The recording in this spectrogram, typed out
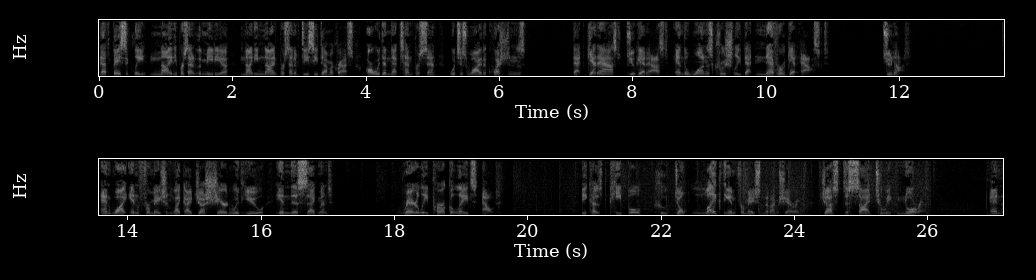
That's basically 90% of the media, 99% of DC Democrats are within that 10%, which is why the questions that get asked do get asked, and the ones, crucially, that never get asked do not. And why information like I just shared with you in this segment rarely percolates out. Because people who don't like the information that I'm sharing just decide to ignore it. And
